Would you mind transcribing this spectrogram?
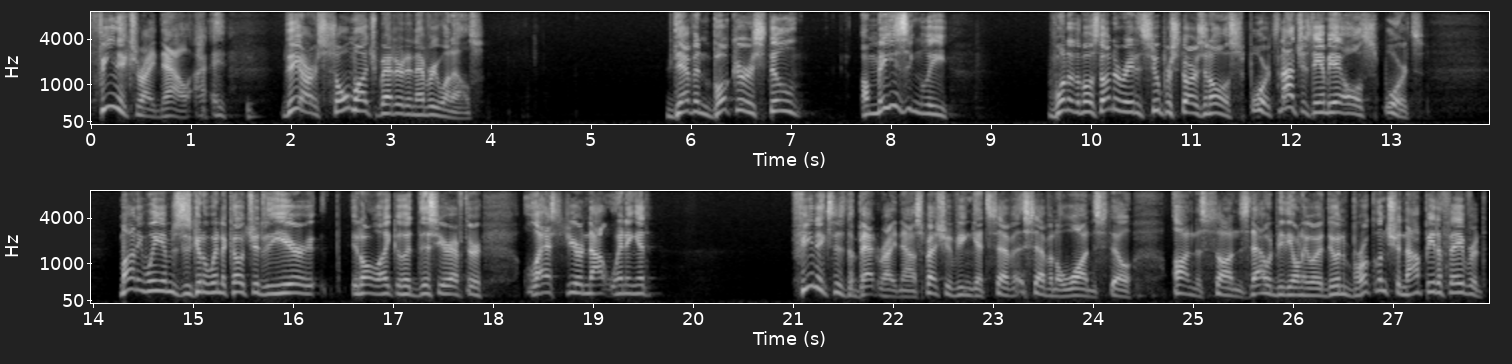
Phoenix right now, I, they are so much better than everyone else. Devin Booker is still amazingly one of the most underrated superstars in all of sports, not just the NBA, all of sports. Monty Williams is going to win the Coach of the Year in all likelihood this year after last year not winning it. Phoenix is the bet right now, especially if you can get seven seven to one still on the Suns. That would be the only way to do it. Brooklyn should not be the favorite.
